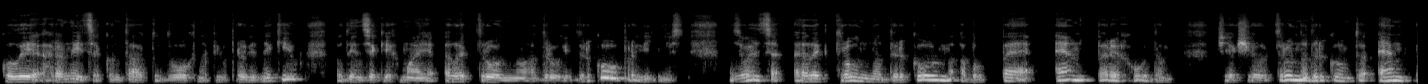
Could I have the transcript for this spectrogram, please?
коли границя контакту двох напівпровідників, один з яких має електронну, а другий диркову провідність, називається електронно-дирковим або ПН переходом. Чи якщо електронно-дирковим, то НП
